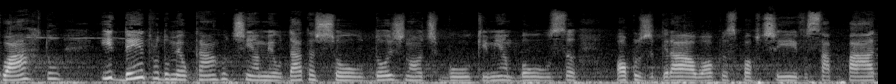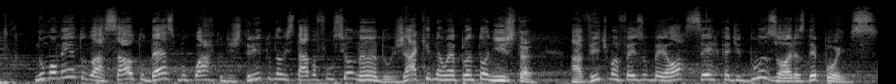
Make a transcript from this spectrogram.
quarto e dentro do meu carro tinha meu data show, dois notebook, minha bolsa, óculos de grau, óculos esportivos, sapato. No momento do assalto, o 14º distrito não estava funcionando, já que não é plantonista. A vítima fez o BO cerca de duas horas depois.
